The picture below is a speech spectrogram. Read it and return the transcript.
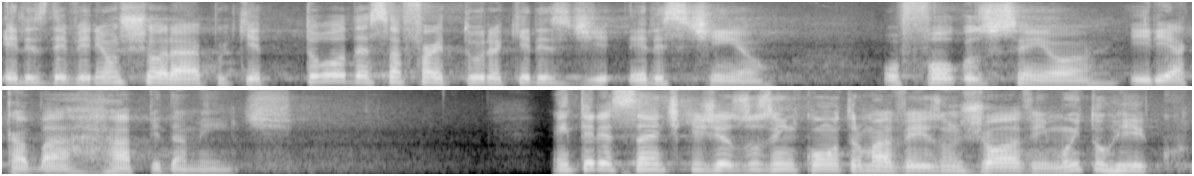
Eles deveriam chorar porque toda essa fartura que eles, eles tinham, o fogo do Senhor iria acabar rapidamente. É interessante que Jesus encontra uma vez um jovem muito rico,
